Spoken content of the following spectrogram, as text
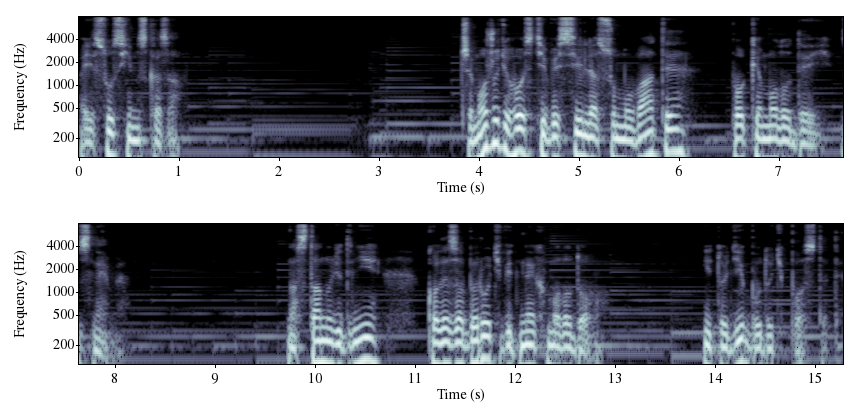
А Ісус їм сказав Чи можуть гості весілля сумувати, поки молодий з ними? Настануть дні, коли заберуть від них молодого, і тоді будуть постити.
